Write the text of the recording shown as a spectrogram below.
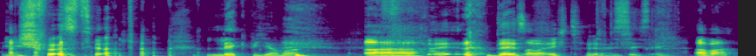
Ich schwör's dir. Alter. Leck mich ja mal. Ach, ey, der ist aber echt heftig. Ist echt. Aber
